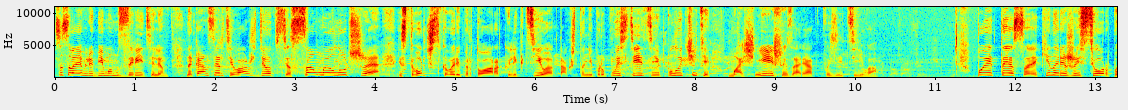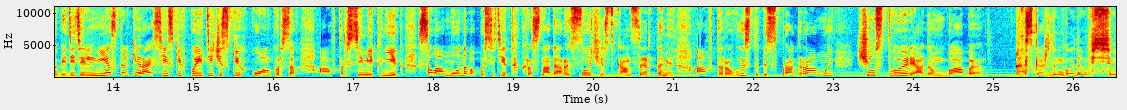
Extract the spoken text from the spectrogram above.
со своим любимым зрителем. На концерте вас ждет все самое лучшее из творческого репертуара коллектива. Так что не пропустите и получите мощнейший заряд позитива. Поэтесса, кинорежиссер, победитель нескольких российских поэтических конкурсов, автор семи книг. Соломонова посетит Краснодар и Сочи с концертами. Автор выступит с программой «Чувствую рядом бабы». С каждым годом все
